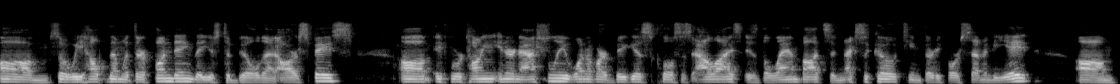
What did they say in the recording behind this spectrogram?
Um, so we helped them with their funding. They used to build at our space. Um, if we're talking internationally, one of our biggest, closest allies is the Lambots in Mexico, Team 3478. Um,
